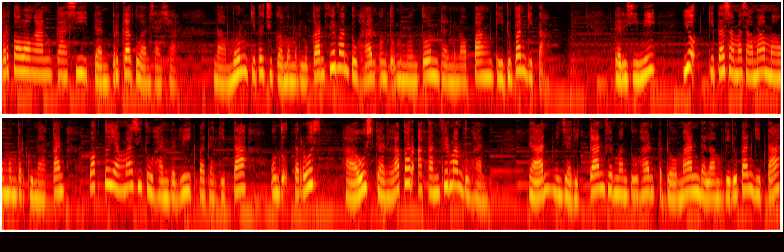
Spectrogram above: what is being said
pertolongan, kasih, dan berkat Tuhan saja. Namun kita juga memerlukan firman Tuhan untuk menuntun dan menopang kehidupan kita. Dari sini, Yuk, kita sama-sama mau mempergunakan waktu yang masih Tuhan beri kepada kita untuk terus haus dan lapar akan firman Tuhan dan menjadikan firman Tuhan pedoman dalam kehidupan kita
